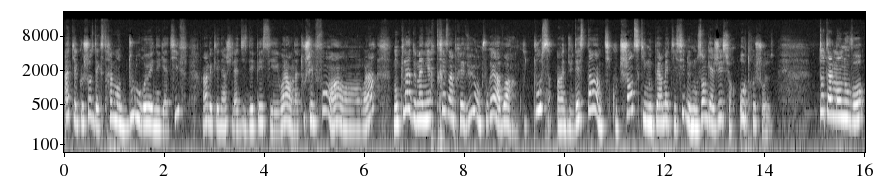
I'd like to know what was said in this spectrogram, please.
à quelque chose d'extrêmement douloureux et négatif. Hein, avec l'énergie de la 10 d'épée, c'est voilà, on a touché le fond, hein, voilà. Donc là, de manière très imprévue, on pourrait avoir un coup de pouce du destin, un petit coup de chance qui nous permettent ici de nous engager sur autre chose totalement nouveau,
